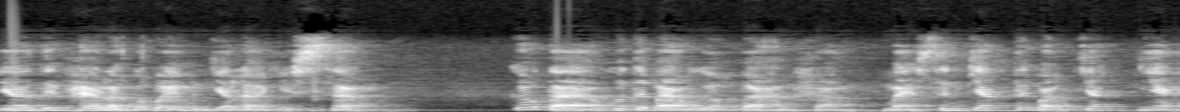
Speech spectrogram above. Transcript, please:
Giờ tiếp theo là câu B mình trả lời như sau. Cấu tạo của tế bào gồm 3 thành phần: màng sinh chất, tế bào chất, nhân.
